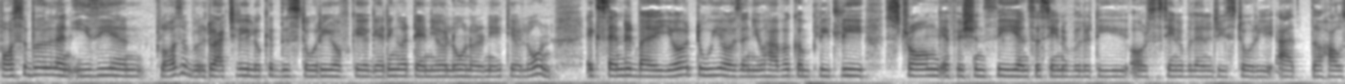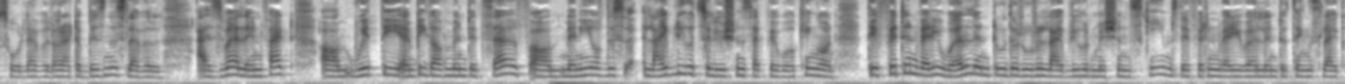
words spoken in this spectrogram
possible and easy and plausible to actually look at this story of okay, you're getting a 10 year loan or an 8 year loan extended by a year, two years, and you have a completely strong efficiency and sustainability or sustainable energy story at the household level or at a business level as well. In fact, um, with the MP government itself, um, many of the livelihood solutions that we're working on, they fit in very well into the rural livelihood mission schemes. They fit in very well into things like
